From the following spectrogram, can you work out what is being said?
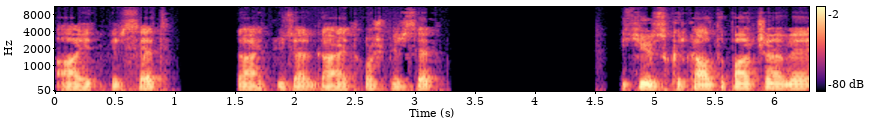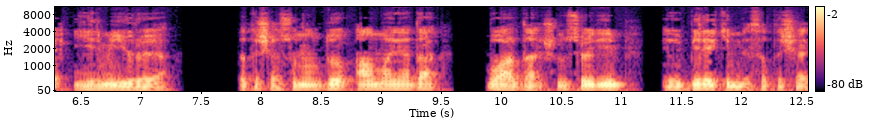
ait bir set. Gayet güzel, gayet hoş bir set. 246 parça ve 20 Euro'ya satışa sunuldu Almanya'da. Bu arada şunu söyleyeyim. e, 1 Ekim'de satışa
